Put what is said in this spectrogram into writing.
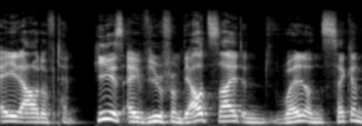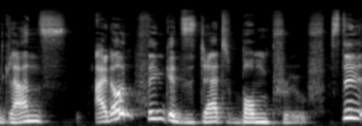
8 out of 10. Here's a view from the outside and well on second glance, I don't think it's that bomb proof. Still,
